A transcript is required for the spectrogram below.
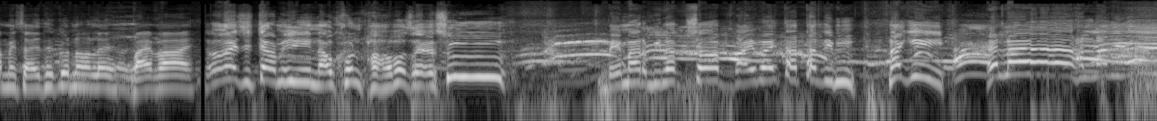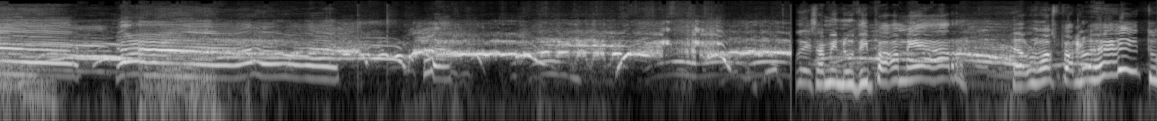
আমি চাই থাকো নহ'লে। Bye bye. যেতিয়া আমি নাওখন ভাগাব যাই আছো। বেমাৰবিলাক চব বাই বাই টাটা দিম। নাকি হেল্ল' হাল্লা দি, এ, এ, Guys, আমি নদী পামেই আৰু। অলমষ্ট পালোঁ সেইটো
